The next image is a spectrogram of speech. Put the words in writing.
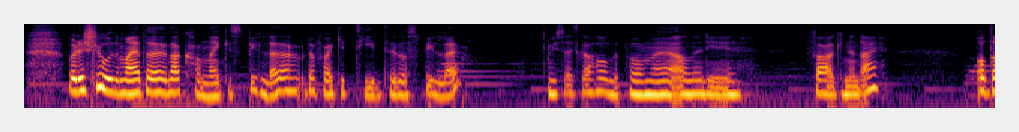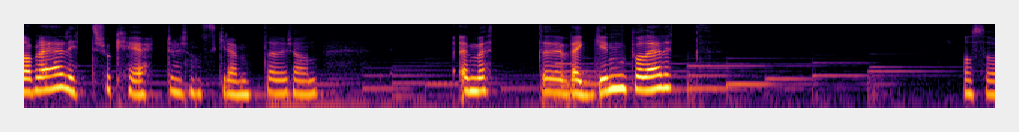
bare slo det meg at da kan jeg ikke spille. Da får jeg ikke tid til å spille. Hvis jeg skal holde på med alle de fagene der. Og da ble jeg litt sjokkert eller sånn skremt eller sånn Jeg møtte veggen på det litt. Og så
